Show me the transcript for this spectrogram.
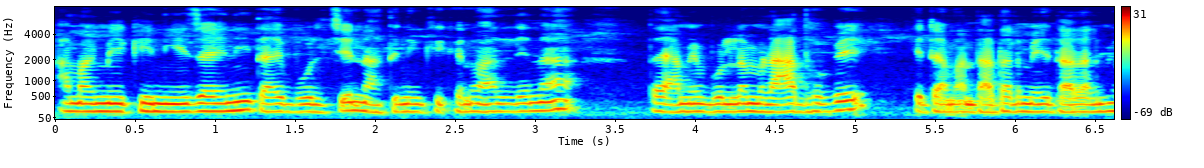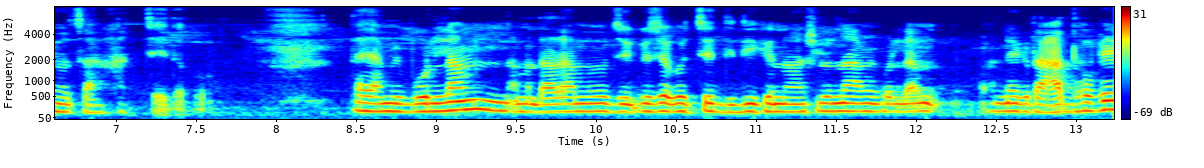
আমার মেয়েকে নিয়ে যায়নি। তাই বলছে, নাতিনিকে কেন আনলে না? তাই আমি বললাম, রাত হবে, এটা আমার দাদার মেয়ে, দাদার মেয়েও চা খাচ্ছে দেখো। তাই আমি বললাম, আমার দাদা আমিও জিজ্ঞাসা করছে, দিদি কেন আসলো না? আমি বললাম, অনেক রাত হবে,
